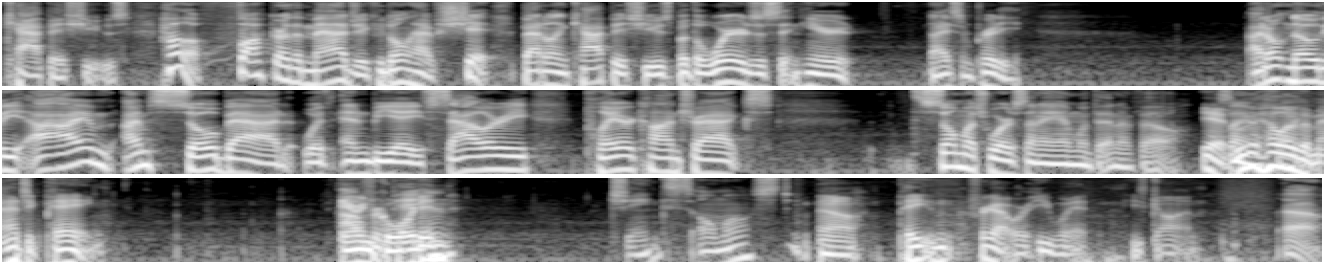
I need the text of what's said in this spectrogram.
cap issues. How the fuck are the Magic, who don't have shit, battling cap issues, but the Warriors are sitting here nice and pretty? I don't know the. I I am I'm so bad with NBA salary, player contracts, so much worse than I am with the NFL. Yeah, who the hell are the Magic paying? Aaron Alfred Gordon? Payton? Jinx, almost. No, Peyton. I forgot where he went. He's gone. Oh,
